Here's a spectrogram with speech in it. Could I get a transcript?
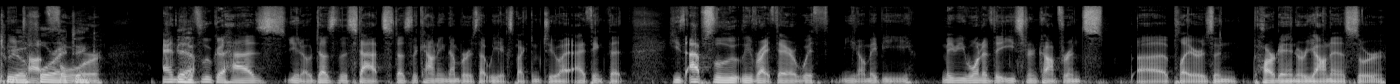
top, three or top four, I four. think. And then Yeah. if Luka has, you know, does the stats, does the counting numbers that we expect him to, I, I think that he's absolutely right there with, you know, maybe maybe one of the Eastern Conference uh, players and Harden or Giannis or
